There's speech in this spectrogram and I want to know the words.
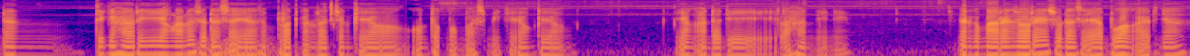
Dan tiga hari yang lalu sudah saya semprotkan racun keong untuk membasmi keong-keong yang ada di lahan ini. Dan kemarin sore sudah saya buang airnya.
